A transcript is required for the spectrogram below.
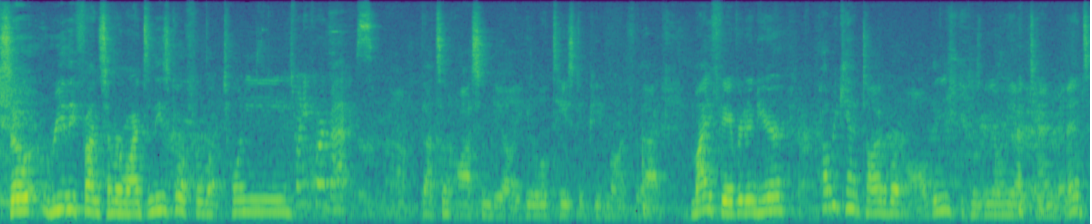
so really fun summer wines, and these go for what 20 24 bucks. That's an awesome deal. You get a little taste of Piedmont for that. My favorite in here, probably can't talk about all these because we only have 10 minutes,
